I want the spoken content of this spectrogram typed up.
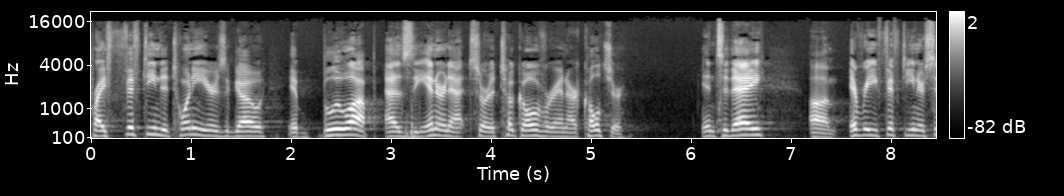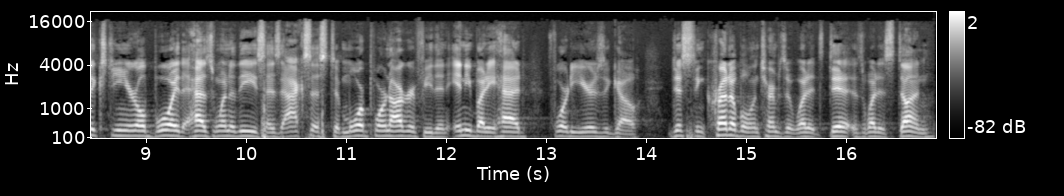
Probably 15 to 20 years ago, it blew up as the internet sort of took over in our culture. And today, um, every 15 or 16 year old boy that has one of these has access to more pornography than anybody had 40 years ago. Just incredible in terms of what it's, did, is what it's done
